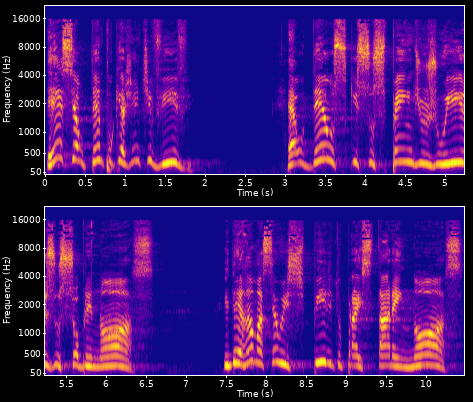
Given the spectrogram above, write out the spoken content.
Esse é o tempo que a gente vive. É o Deus que suspende o juízo sobre nós e derrama seu espírito para estar em nós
